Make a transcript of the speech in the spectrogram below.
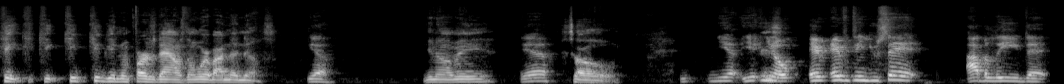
Keep keep keep keep getting them first downs. Don't worry about nothing else. Yeah. You know what I mean? Yeah. So Yeah. You, you know, everything you said, I believe that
